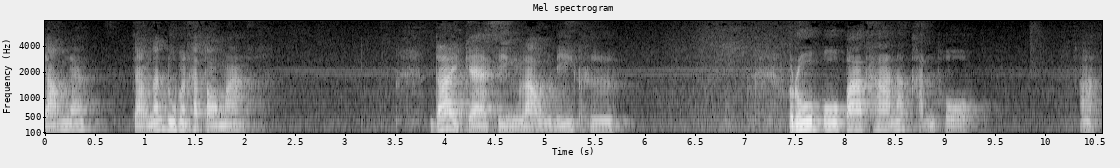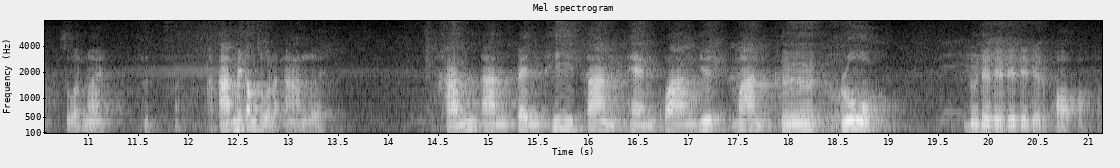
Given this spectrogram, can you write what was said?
ย้ำนะ จากนั้นดูบรรทัดต่อมา ได้แก่สิ่งเหล่านี้คือ รูปูปาทานขันโท อะ สวดหน่อยอะไม่ต้องสวดละอ่านเลย ขันอันเป็นที่ตั้งแห่งความยึดมั่นคือรูปดูเดี๋ยวเดี๋ยวเดี๋ยวพอพอพอ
